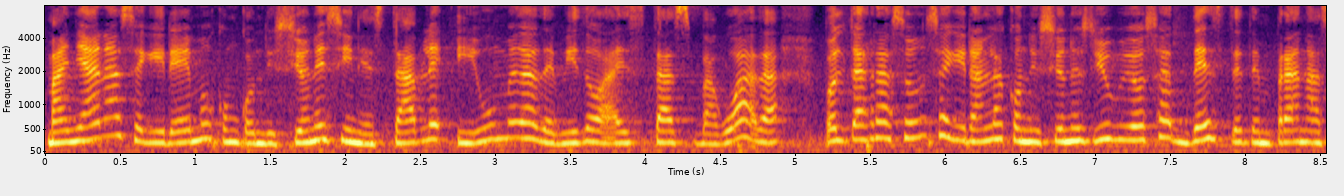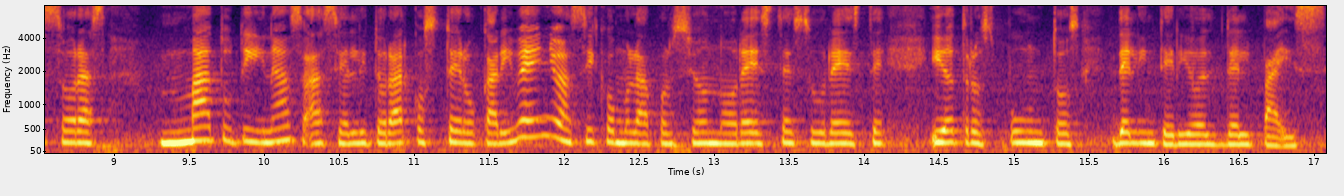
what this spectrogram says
Mañana seguiremos con condiciones inestables y húmedas debido a estas vaguadas. Por tal razón seguirán las condiciones lluviosas desde tempranas horas matutinas hacia el litoral costero caribeño, así como la porción noreste, sureste y otros puntos del interior del país.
